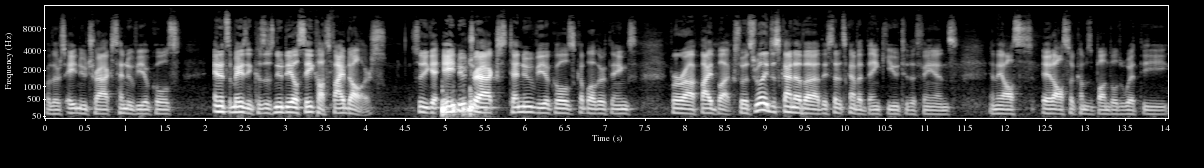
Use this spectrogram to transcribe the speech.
where there's eight new tracks, ten new vehicles, and it's amazing because this new DLC costs five dollars. So you get eight new tracks, ten new vehicles, a couple other things for uh, five bucks. So it's really just kind of a, they said it's kind of a thank you to the fans, and they also it also comes bundled with the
